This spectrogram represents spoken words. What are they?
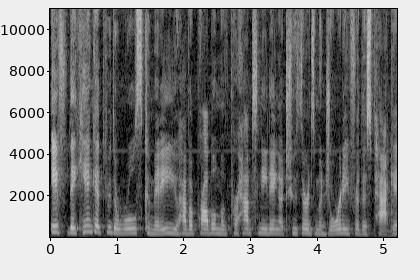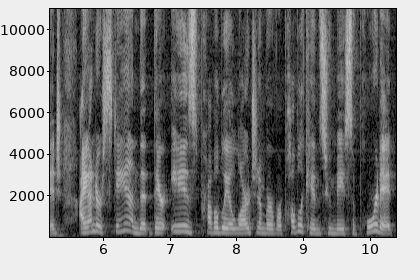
If they can't get through the rules committee, you have a problem of perhaps needing a two thirds majority for this package. Mm -hmm. I understand that there is probably a large number of Republicans who may support it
